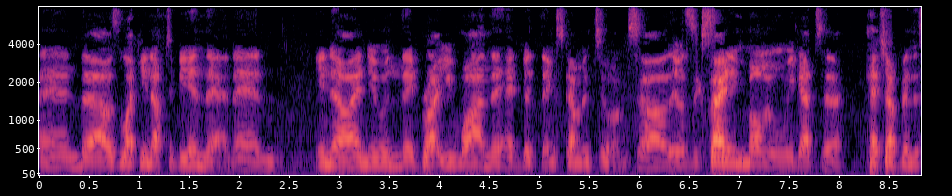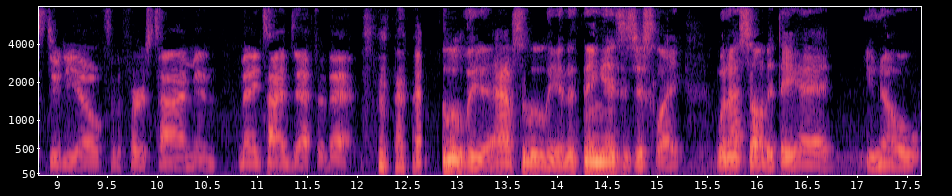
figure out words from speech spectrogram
and uh, I was lucky enough to be in that. And you know, I knew when they brought you on, they had good things coming to them. So it was an exciting moment when we got to catch up in the studio for the first time, and many times after that. absolutely, absolutely. And the thing is, is just like when I saw that they had you know,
